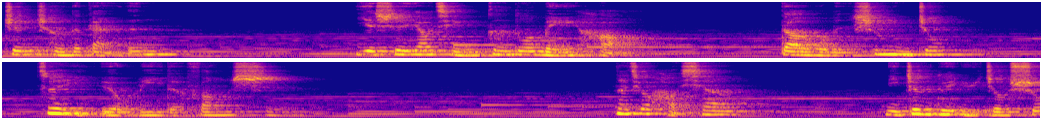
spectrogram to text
真诚的感恩。也是邀请更多美好到我们生命中最有利的方式。那就好像你正对宇宙说：“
